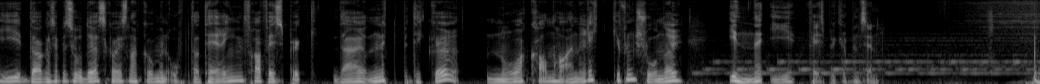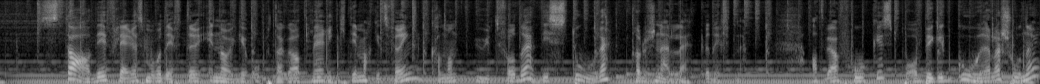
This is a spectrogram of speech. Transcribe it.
I dagens episode skal vi snakke om en oppdatering fra Facebook, der nettbutikker nå kan ha en rekke funksjoner inne i Facebook-gruppen sin. Stadig flere små bedrifter i Norge oppdager at med riktig markedsføring kan man utfordre de store, tradisjonelle bedriftene. At ved å ha fokus på å bygge gode relasjoner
